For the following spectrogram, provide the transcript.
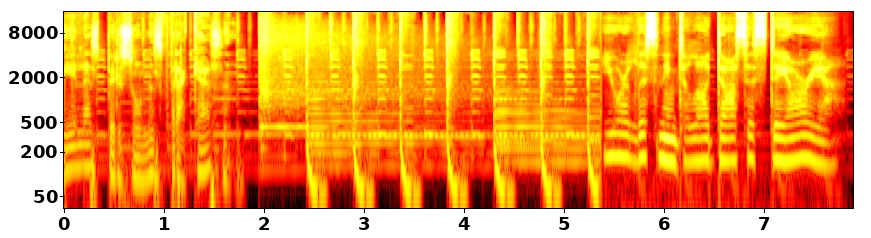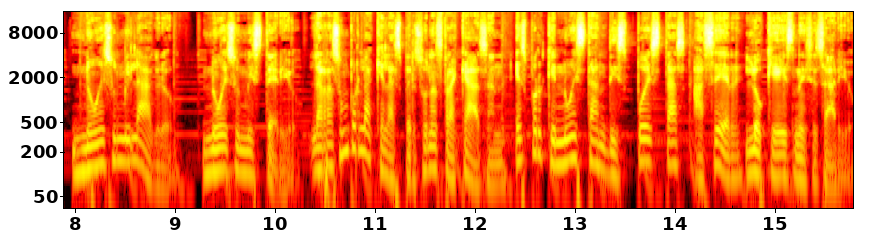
qué las personas fracasan? You are listening to Laudasis de Aria. No es un milagro, no es un misterio. La razón por la que las personas fracasan es porque no están dispuestas a hacer lo que es necesario.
